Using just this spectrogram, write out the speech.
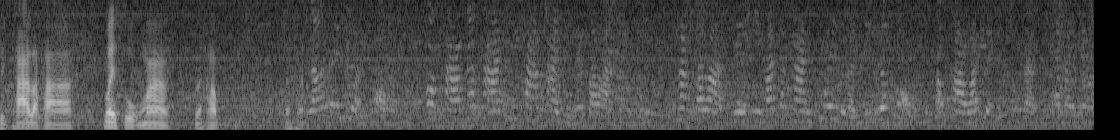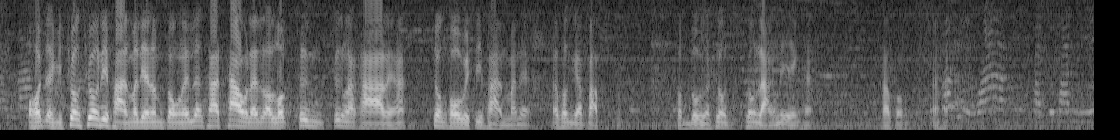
สินค้าราคาไม่สูงมากนะครับนะฮะแล้วในส่วนของพ่อค้าแม่ค้าที่ค้าขายอยู่ในตลาดแห่งนี้ทางตลาดเองมีมาตรการช่วยเหลือในเรื่องของสภาวะเศรษฐกิจแบบนี้อะไรยังไงบ้างอ๋ออย่างช่วงช่วงที่ผ่านมาเรียนตรงๆเลยเรื่องค่าเช่าอะไรเราลดครึ่งครึ่งราคาเลยฮะช่วงโควิดที่ผ่านมาเนี่ยแล้วเพิ่งจะปรับสมดุลกันช่วงช่วงหลังนี่เองฮะครับผมอ่าก็ฮะ ถือว่าปัจจุบันนี้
